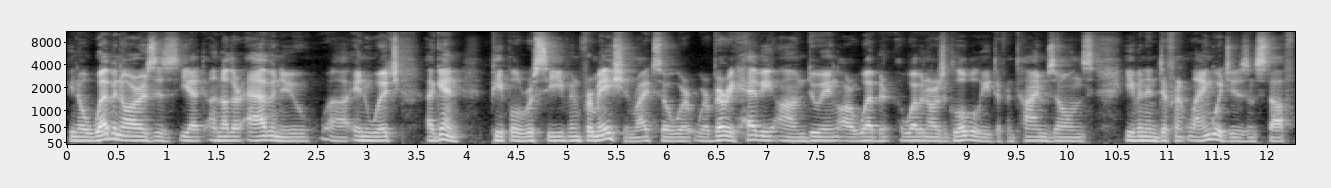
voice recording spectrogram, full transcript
You know webinars is yet another avenue uh, in which again people receive information right? So we're, we're very heavy on doing our web webinars globally different time zones even in different languages and stuff.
